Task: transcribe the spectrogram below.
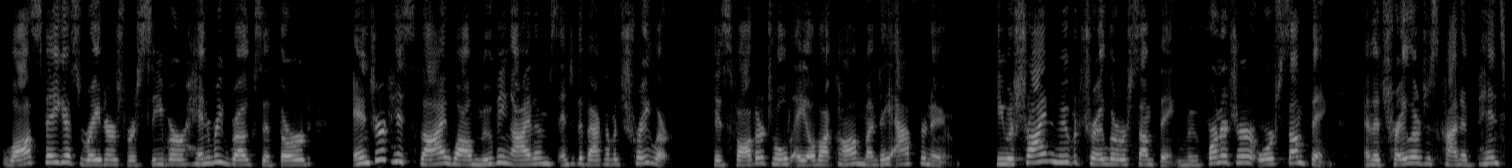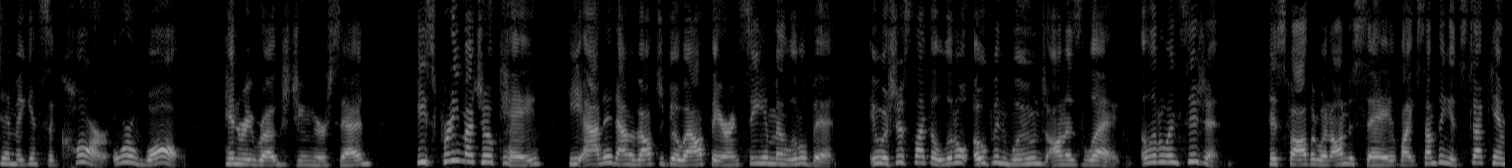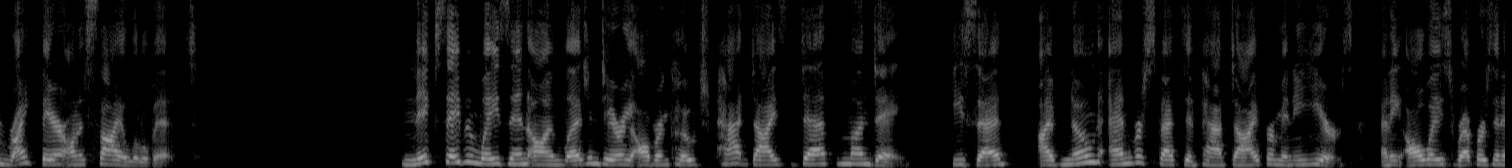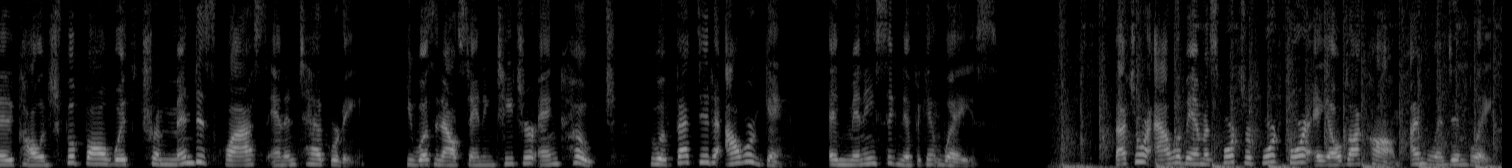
Las Vegas Raiders receiver Henry Ruggs III injured his thigh while moving items into the back of a trailer. His father told AL.com Monday afternoon. He was trying to move a trailer or something, move furniture or something, and the trailer just kind of pinned him against a car or a wall, Henry Ruggs Jr. said. He's pretty much okay. He added, I'm about to go out there and see him in a little bit. It was just like a little open wound on his leg, a little incision. His father went on to say, like something had stuck him right there on his thigh a little bit. Nick Saban weighs in on legendary Auburn coach Pat Dye's death Monday. He said, I've known and respected Pat Dye for many years, and he always represented college football with tremendous class and integrity. He was an outstanding teacher and coach who affected our game in many significant ways. That's your Alabama Sports Report for AL.com. I'm Lyndon Blake.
